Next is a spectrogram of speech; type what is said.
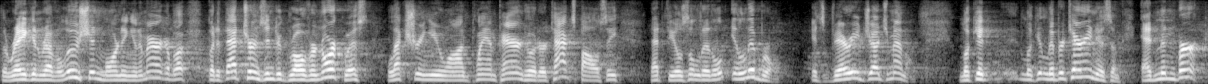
the Reagan Revolution, Morning in America, blah, but if that turns into Grover Norquist lecturing you on Planned Parenthood or tax policy, that feels a little illiberal. It's very judgmental. Look at, look at libertarianism. Edmund Burke,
